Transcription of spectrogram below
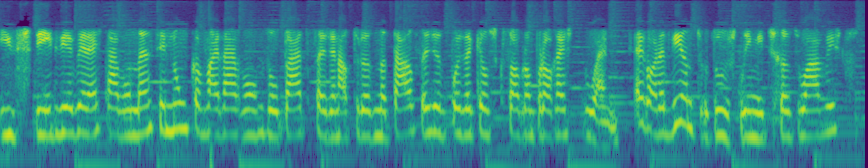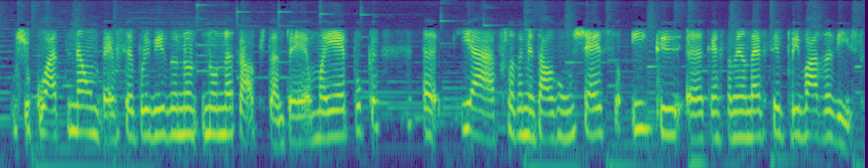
existir, de haver esta abundância, nunca vai dar bom resultado, seja na altura de Natal, seja depois aqueles que sobram para o resto do ano. Agora, dentro dos limites razoáveis, o chocolate não deve ser proibido no, no Natal, portanto, é uma época uh, que há forçosamente algum excesso e que a criança também não deve ser privada disso.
